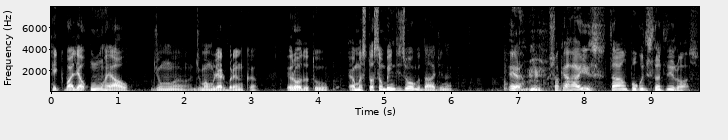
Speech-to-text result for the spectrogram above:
equivale a um real de uma, de uma mulher branca. Heródoto, é uma situação bem de desigualdade, né? É, só que a raiz está um pouco distante de nós.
